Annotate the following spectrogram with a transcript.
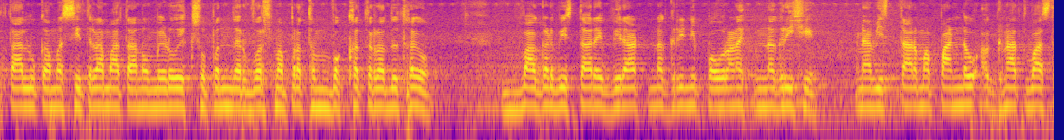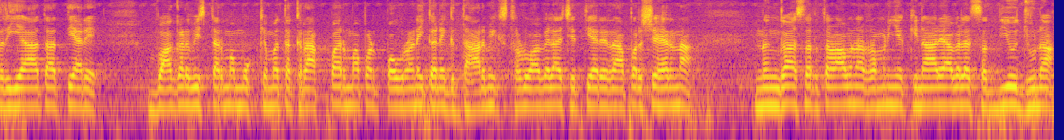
તાલુકામાં શીતળા માતાનો મેળો એકસો પંદર વર્ષમાં પ્રથમ વખત રદ થયો. વાગડ વિસ્તાર એ વિરાટ નગરીની પૌરાણિક નગરી છે અને આ વિસ્તારમાં પાંડવ અજ્ઞાતવાસ રહ્યા હતા ત્યારે વાગડ વિસ્તારમાં મુખ્ય મથક રાપરમાં પણ પૌરાણિક અને ધાર્મિક સ્થળો આવેલા છે. ત્યારે રાપર શહેરના નંગાસર તળાવના રમણીય કિનારે આવેલા સદીઓ જૂના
